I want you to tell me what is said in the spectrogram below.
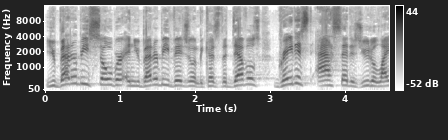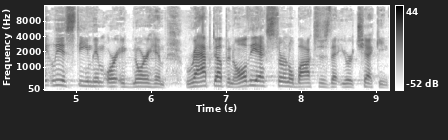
you better be sober and you better be vigilant because the devil's greatest asset is you to lightly esteem him or ignore him, wrapped up in all the external boxes that you're checking.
